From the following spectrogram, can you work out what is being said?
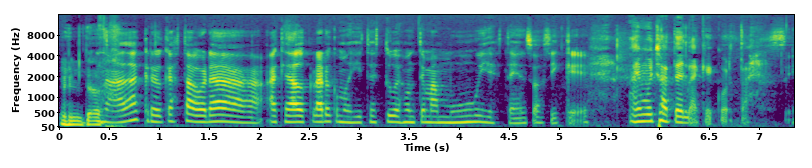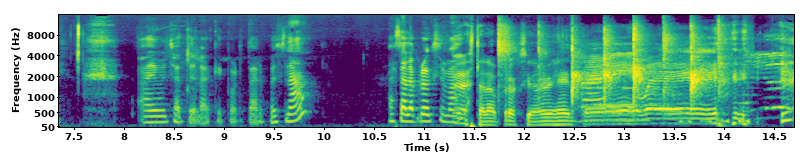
No. Nada, creo que hasta ahora ha quedado claro, como dijiste tú, es un tema muy extenso, así que Hay mucha tela que cortar. sí. Hay mucha tela que cortar. Pues nada, hasta la próxima. Hasta la próxima, mi gente. Bye. Güey.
